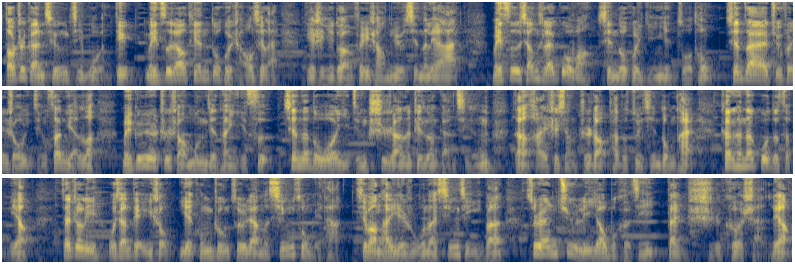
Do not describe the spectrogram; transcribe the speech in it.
导致感情极不稳定。每次聊天都会吵起来，也是一段非常虐心的恋爱。每次想起来过往，心都会隐隐作痛。现在距分手已经三年了，每个月至少梦见他一次。现在的我已经释然了这段感情，但还是想知道他的最新动态，看看他过得怎么样。在这里，我想点一首《夜空中最亮的星》送给他，希望他也如那星星。一般，虽然距离遥不可及，但时刻闪亮。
